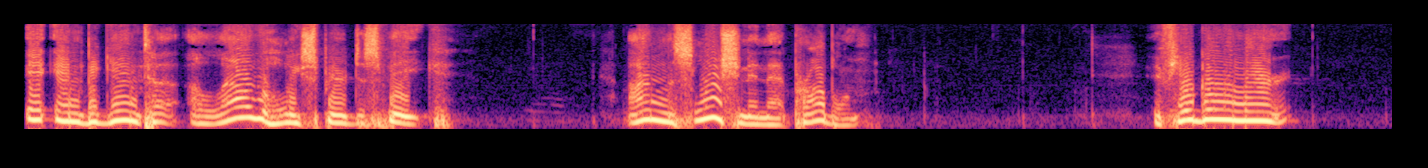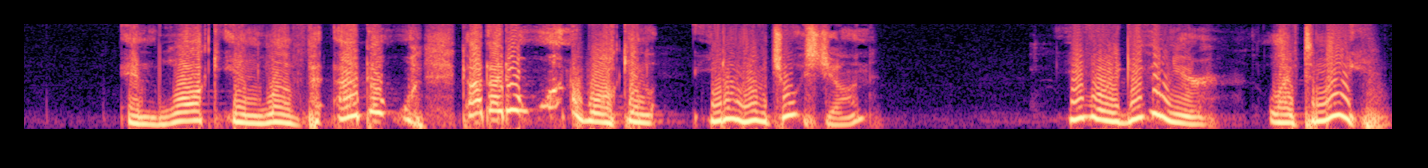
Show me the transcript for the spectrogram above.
And begin to allow the Holy Spirit to speak. I'm the solution in that problem. If you're going there and walk in love. I don't, God, I don't want to walk in. You don't have a choice, John. You've already given your life to me.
